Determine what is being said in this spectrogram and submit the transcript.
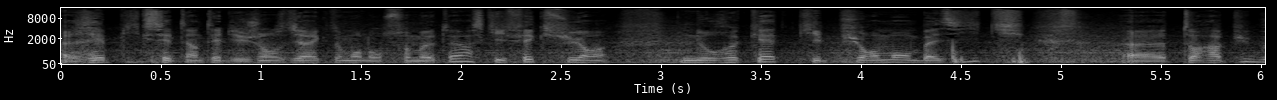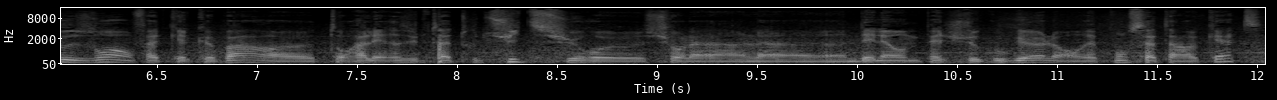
réplique cette intelligence directement dans son moteur, ce qui fait que sur une requête qui est purement basique, euh, tu n'auras plus besoin en fait quelque part, euh, tu auras les résultats tout de suite sur, euh, sur la, la, dès la homepage de Google en réponse à ta requête.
